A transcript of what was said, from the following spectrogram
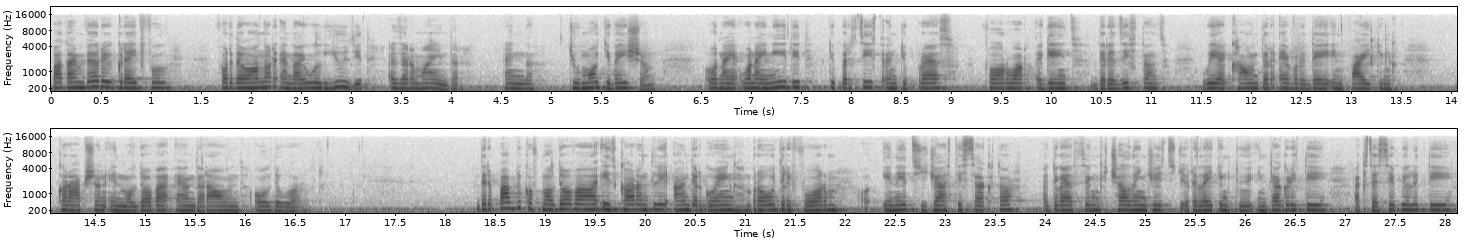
But I'm very grateful for the honor and I will use it as a reminder and to motivation when I, when I need it to persist and to press forward against the resistance we encounter every day in fighting corruption in Moldova and around all the world. The Republic of Moldova is currently undergoing broad reform in its justice sector, addressing challenges relating to integrity, accessibility,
